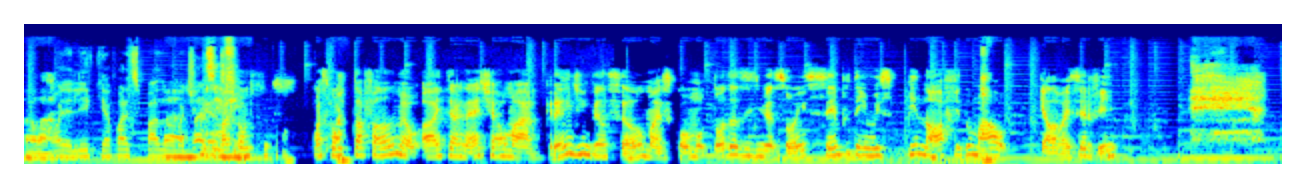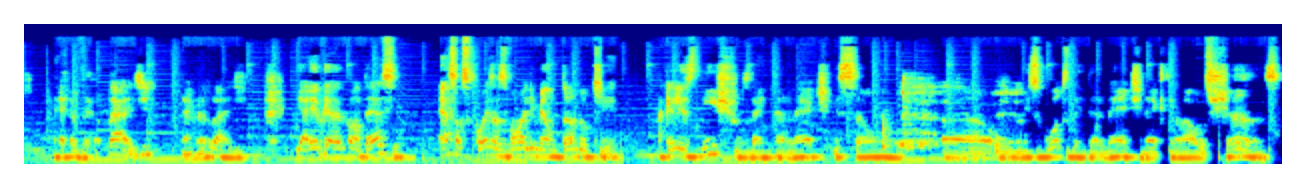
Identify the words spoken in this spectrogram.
Olha lá. Olha ali, quer participar do Ah, podcast. mas Mas como, mas como tu tá falando, meu, a internet é uma grande invenção, mas como todas as invenções, sempre tem um spin-off do mal que ela vai servir. É verdade, é verdade. E aí o que acontece? Essas coisas vão alimentando o quê? Aqueles nichos da internet que são ah, o esgoto da internet, né? Que tem lá os chans,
